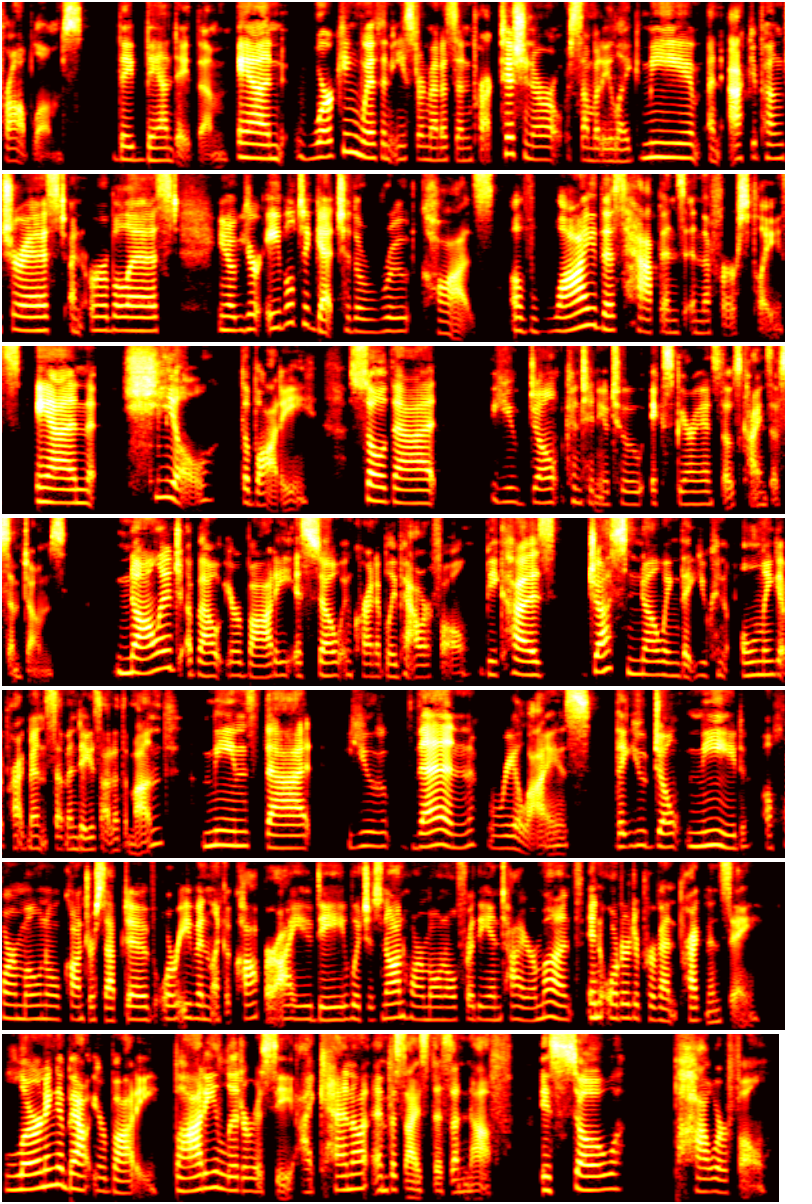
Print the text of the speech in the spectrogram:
problems they band aid them. And working with an Eastern medicine practitioner, somebody like me, an acupuncturist, an herbalist, you know, you're able to get to the root cause of why this happens in the first place and heal the body so that you don't continue to experience those kinds of symptoms. Knowledge about your body is so incredibly powerful because just knowing that you can only get pregnant seven days out of the month means that you then realize that you don't need a hormonal contraceptive or even like a copper IUD, which is non hormonal for the entire month, in order to prevent pregnancy. Learning about your body, body literacy, I cannot emphasize this enough, is so powerful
